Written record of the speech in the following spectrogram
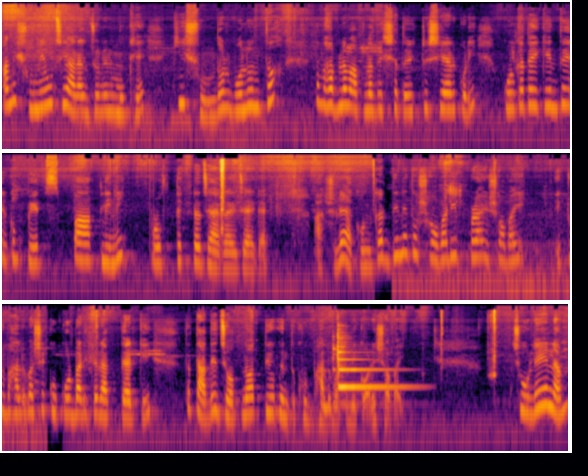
আমি শুনেওছি আর একজনের মুখে, কি সুন্দর বলুন তো? ভাবলাম আপনাদের সাথেও একটু শেয়ার করি। কলকাতায় কিন্তু এরকম পেট স্পা ক্লিনিক প্রত্যেকটা জায়গায় জায়গায়। আসলে এখনকার দিনে তো সবারই প্রায় সবাই একটু ভালোবাসে কুকুর বাড়িতে রাখতে আর কি। তা তাদের যত্ন আত্মীয় কিন্তু খুব ভালো করে সবাই। চলে এলাম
